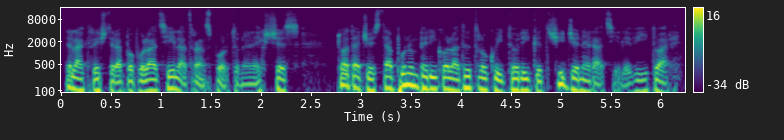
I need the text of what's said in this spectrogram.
de la creșterea populației la transportul în exces. Toate acestea pun în pericol atât locuitorii cât și generațiile viitoare.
